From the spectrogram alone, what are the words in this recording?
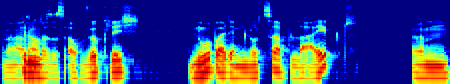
Ne? Also genau. dass es auch wirklich nur bei dem Nutzer bleibt. Ähm,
